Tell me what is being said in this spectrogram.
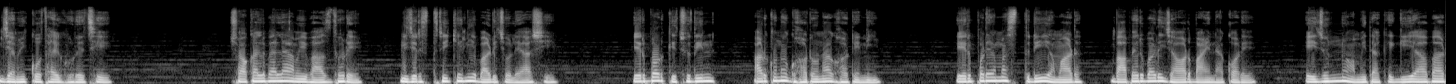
যে আমি কোথায় ঘুরেছি। সকালবেলা আমি বাস ধরে নিজের স্ত্রীকে নিয়ে বাড়ি চলে আসি। এরপর কিছুদিন আর কোনো ঘটনা ঘটেনি। এরপরে আমার স্ত্রী আমার বাপের বাড়ি যাওয়ার বায়না করে। এই জন্য আমি তাকে গিয়ে আবার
